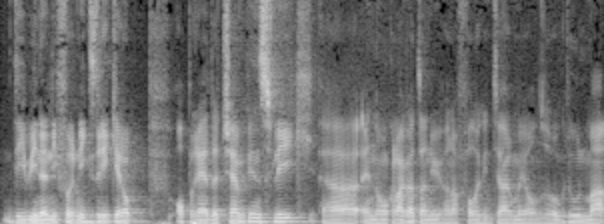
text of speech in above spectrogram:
die winnen niet voor niks drie keer op, op rij de Champions League. Uh, en Ongelag gaat dat nu vanaf volgend jaar met ons ook doen. Maar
